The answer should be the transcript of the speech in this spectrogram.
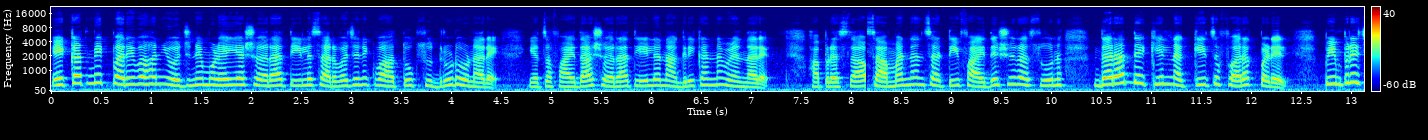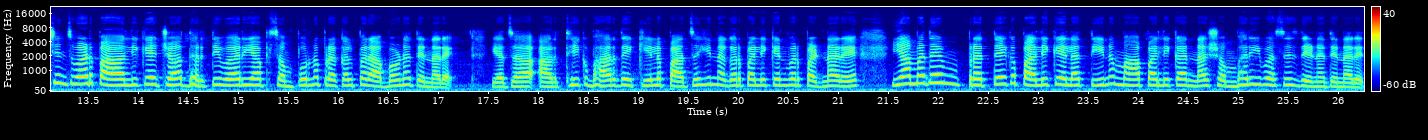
एकात्मिक परिवहन योजनेमुळे या शहरातील सार्वजनिक वाहतूक सुदृढ होणार आहे. याचा फायदा शहरातील नागरिकांना मिळणार आहे. हा प्रस्ताव सामान्यांसाठी फायदेशीर असून दरात देखील नक्कीच फरक पडेल. पिंपरी चिंचवड पालिकेच्या धर्तीवर या संपूर्ण प्रकल्प राबवण्यात येणार आहे. याचा आर्थिक भार देखील पाचही नगरपालिकेंवर पडणार आहे. यामध्ये प्रत्येक पालिकेला तीन महापालिकांना शंभर ई बसेस देण्यात येणार आहेत.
